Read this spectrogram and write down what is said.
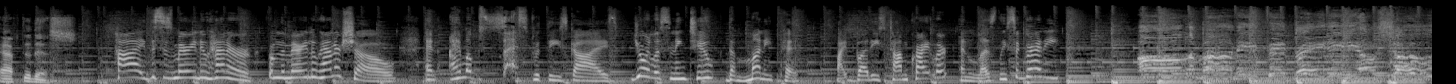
after this. Hi, this is Mary Lou Henner from The Marilu Henner Show, and I'm obsessed with these guys. You're listening to The Money Pit. My buddies Tom Kraeutler and Leslie Segrete. On the Money Pit Radio Show.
